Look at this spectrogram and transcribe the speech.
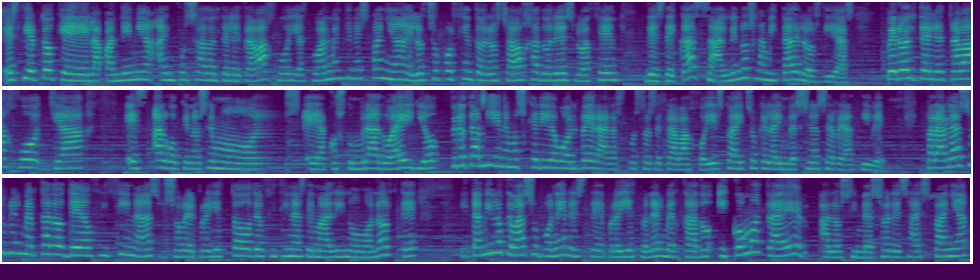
Es cierto que la pandemia ha impulsado el teletrabajo y actualmente en España el 8% de los trabajadores lo hacen desde casa, al menos la mitad de los días. Pero el teletrabajo ya es algo que nos hemos eh, acostumbrado a ello, pero también hemos querido volver a los puestos de trabajo y esto ha hecho que la inversión se reactive. Para hablar sobre el mercado de oficinas, sobre el proyecto de oficinas de Madrid Nuevo Norte, y también lo que va a suponer este proyecto en el mercado y cómo atraer a los inversores a España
